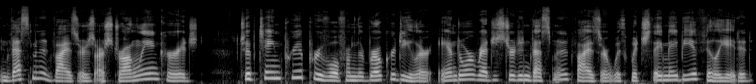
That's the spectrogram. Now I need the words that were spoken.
Investment advisors are strongly encouraged to obtain pre-approval from the broker-dealer and or registered investment advisor with which they may be affiliated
